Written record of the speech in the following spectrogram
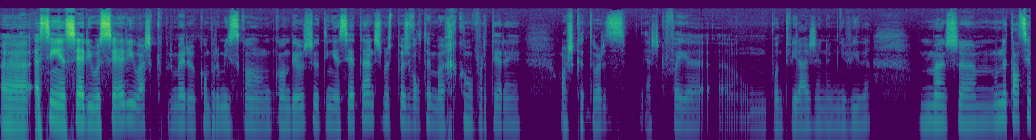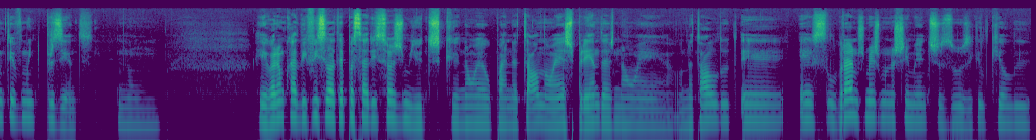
Ah, assim, a sério, a sério, acho que o primeiro compromisso com, com Deus eu tinha 7 anos, mas depois voltei-me a reconverter em- aos 14. Acho que foi a- a um ponto de viragem na minha vida. Mas ah, o Natal sempre esteve muito presente. Num- E agora é um bocado difícil até passar isso aos miúdos, que não é o Pai Natal, não é as prendas, não é. O Natal é, é celebrarmos mesmo o nascimento de Jesus, aquilo que ele.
